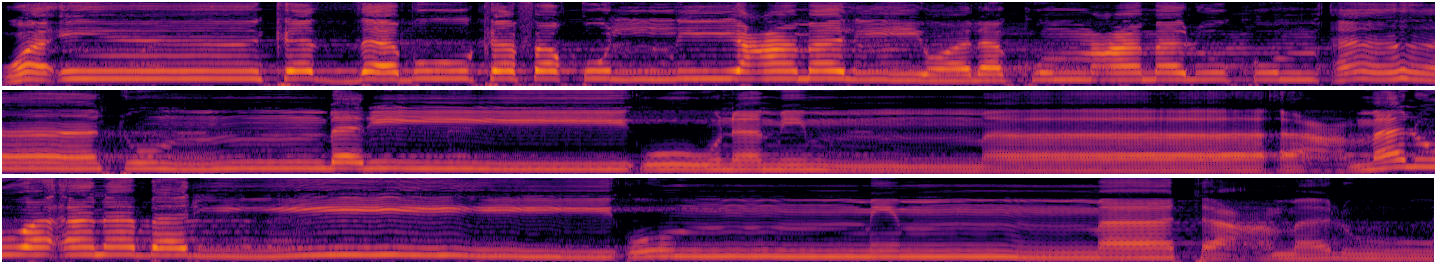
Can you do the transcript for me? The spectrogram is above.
وان كذبوك فقل لي عملي ولكم عملكم أنتم بريئون مما اعمل وأنا بريء مما تعملون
